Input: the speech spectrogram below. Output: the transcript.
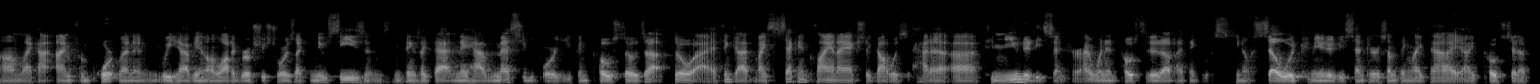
um, like I, am from Portland and we have, you know, a lot of grocery stores like New Seasons and things like that. And they have message boards. You can post those up. So I think I, my second client I actually got was at a, a, community center. I went and posted it up. I think it was, you know, Sellwood Community Center or something like that. I, I posted up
